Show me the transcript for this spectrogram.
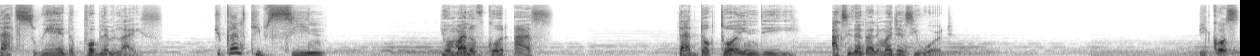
That's where the problem lies. You can't keep seeing your man of God as that doctor in the accident and emergency ward. Because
